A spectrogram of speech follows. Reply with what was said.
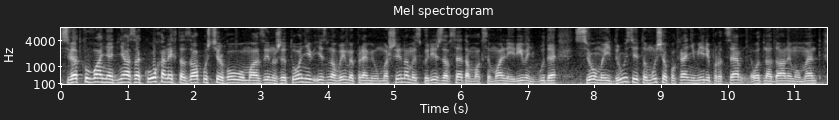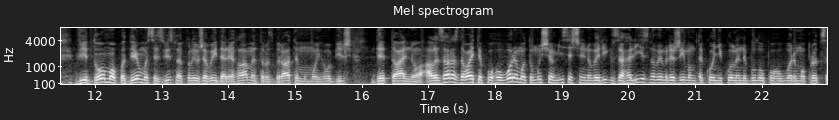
святкування Дня закоханих та запуск чергового магазину жетонів із новими преміум машинами. Скоріш за все, там максимальний рівень буде сьомий, друзі, тому що, по крайній мірі, про це от на даний момент відомо. Подивимося, звісно, коли вже вийде регламент, розбиратимемо його більш детально. Але зараз давайте поговоримо, тому що місячний новий рік взагалі з новим режимом такого ніколи не було. Поговоримо про це.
